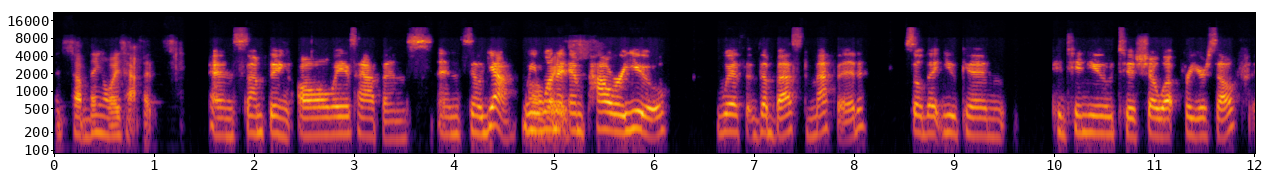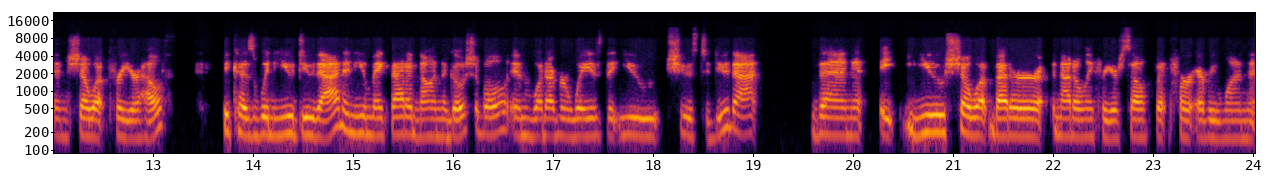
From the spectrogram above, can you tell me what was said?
And something always happens. And something always happens. And so, yeah, we want to empower you with the best method so that you can continue to show up for yourself and show up for your health because when you do that and you make that a non-negotiable in whatever ways that you choose to do that then it, you show up better not only for yourself but for everyone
